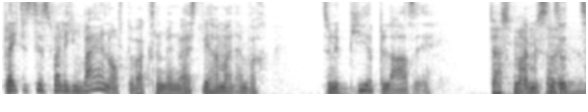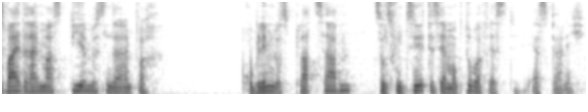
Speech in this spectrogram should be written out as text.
Vielleicht ist das, weil ich in Bayern aufgewachsen bin, weißt wir haben halt einfach so eine Bierblase. Das Da mag müssen sein. so ja. zwei, drei Maß Bier müssen da einfach problemlos Platz haben. Sonst funktioniert das ja im Oktoberfest erst gar nicht.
